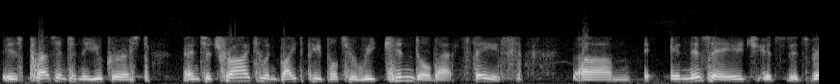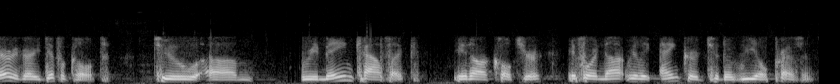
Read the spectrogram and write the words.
is present in the Eucharist and to try to invite people to rekindle that faith. Um, in this age, it's it's very very difficult to um, remain Catholic in our culture if we're not really anchored to the real presence.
